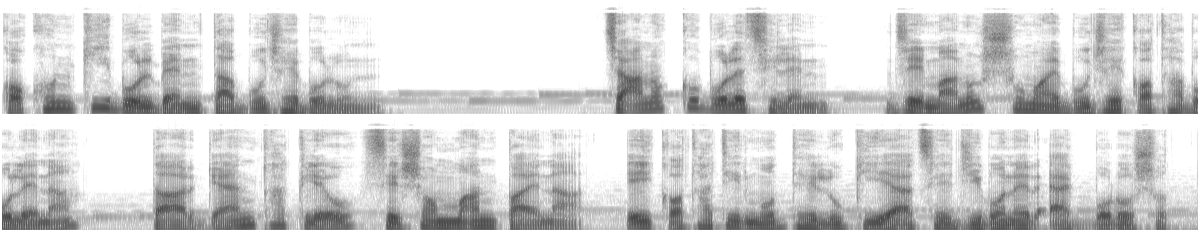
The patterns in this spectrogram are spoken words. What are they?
কখন কি বলবেন তা বুঝে বলুন। চাণক্য বলেছিলেন যে মানুষ সময় বুঝে কথা বলে না, তার জ্ঞান থাকলেও সে সম্মান পায় না, এই কথাটির মধ্যে লুকিয়ে আছে জীবনের এক বড় সত্য।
